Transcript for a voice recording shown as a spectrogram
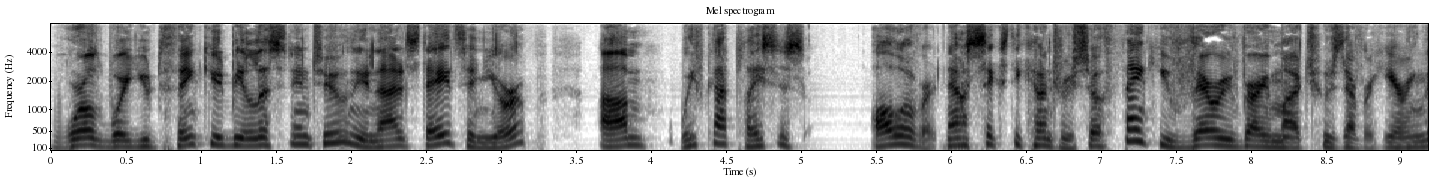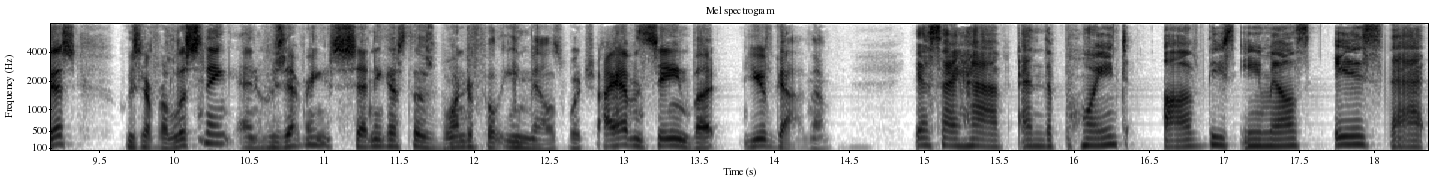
world where you'd think you'd be listening to in the United States and Europe, um, we've got places all over it. Now 60 countries. So thank you very, very much who's ever hearing this, who's ever listening, and who's ever sending us those wonderful emails, which I haven't seen, but you've gotten them. Yes, I have. And the point of these emails is that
